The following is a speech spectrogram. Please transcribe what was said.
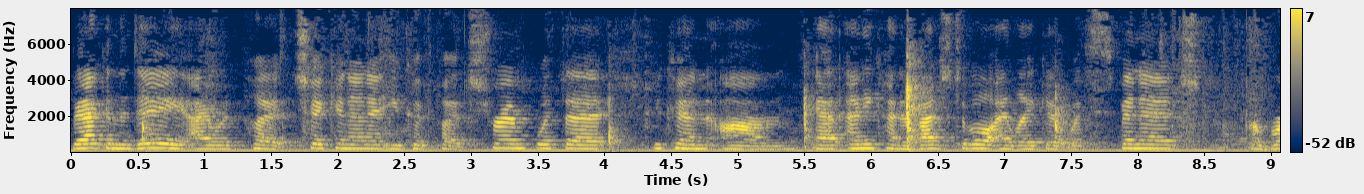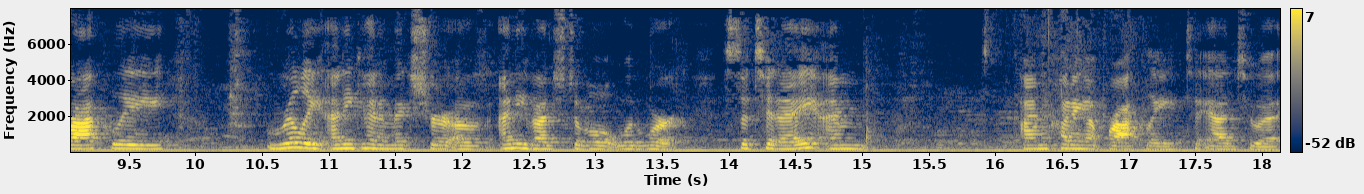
Back in the day, I would put chicken in it. You could put shrimp with it. You can um, add any kind of vegetable. I like it with spinach or broccoli. Really, any kind of mixture of any vegetable would work. So today, I'm I'm cutting up broccoli to add to it.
